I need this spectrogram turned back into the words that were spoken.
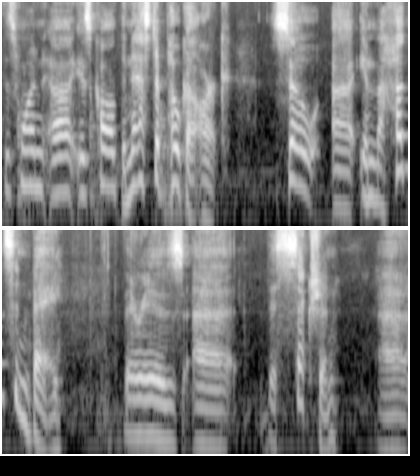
this one uh, is called the Nastapoka Arc. So, uh, in the Hudson Bay, there is uh, this section uh,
